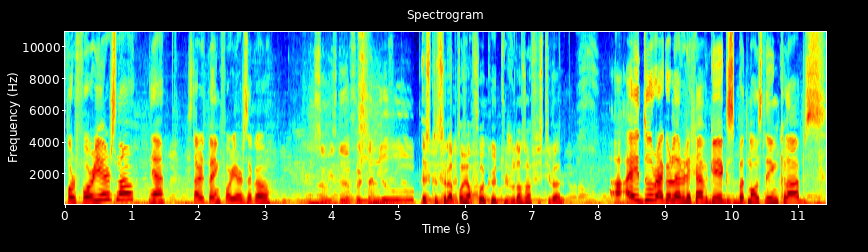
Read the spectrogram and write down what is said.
for four years now. Yeah, started playing four years ago. Est-ce que c'est la première fois que tu joues dans un festival? I do regularly have gigs, but mostly in clubs.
